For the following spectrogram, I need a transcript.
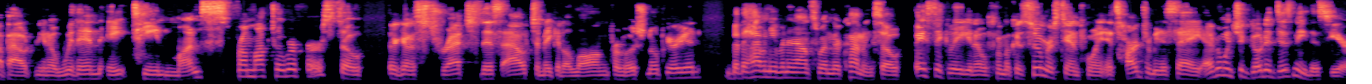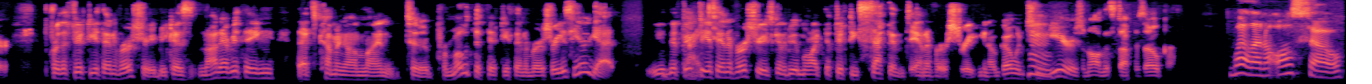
about, you know, within 18 months from October 1st. So they're going to stretch this out to make it a long promotional period, but they haven't even announced when they're coming. So basically, you know, from a consumer standpoint, it's hard for me to say everyone should go to Disney this year for the 50th anniversary because not everything that's coming online to promote the 50th anniversary is here yet. The 50th right. anniversary is going to be more like the 52nd anniversary. You know, go in two hmm. years and all this stuff is open. Well, and also,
